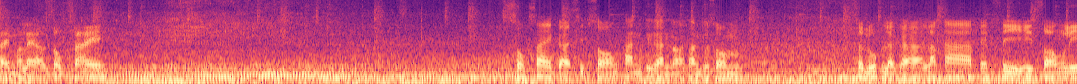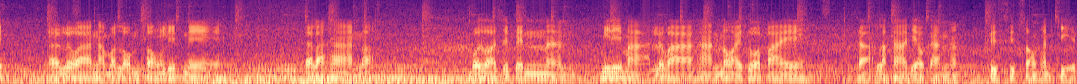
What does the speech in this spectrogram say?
ด้มาแล้วศกไส้ศกไส้กับ 12พันคือกันเนาะท่านผู้ชมสรุปแล้วก็ราคาเป๊ปซี่2ลิตรเออหรือว่าน้ำอัดลม2ลิตรเนี่ยแต่ละห้านเนาะบริว่าจะเป็นมินิมาร์ทหรือว่าห้านน้อยทั่วไปก็ราคาเดียวกันเนาะคือ 12,000กีบ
